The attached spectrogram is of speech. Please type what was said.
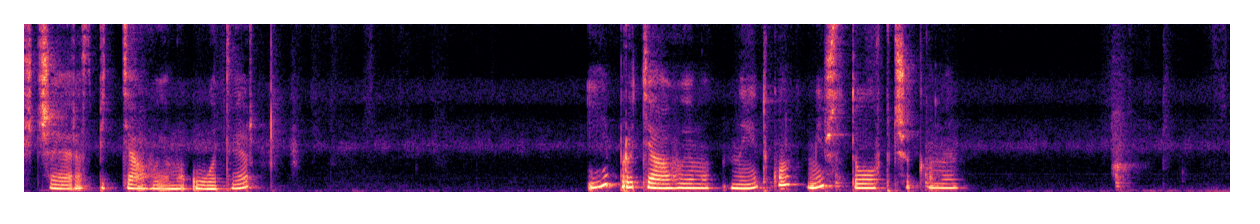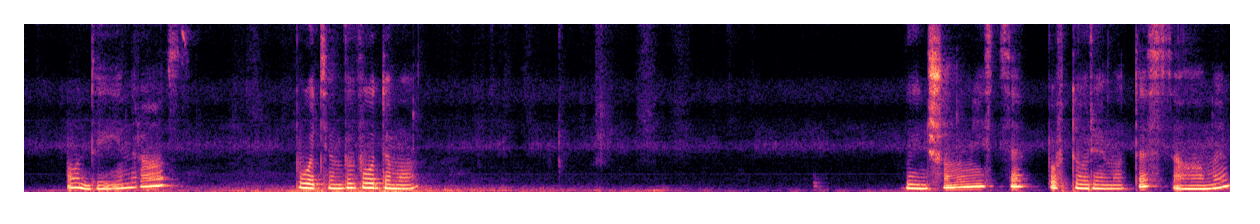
Ще раз підтягуємо отвір і протягуємо нитку між стовпчиками. Один раз. Потім виводимо в іншому місці, повторюємо те саме.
